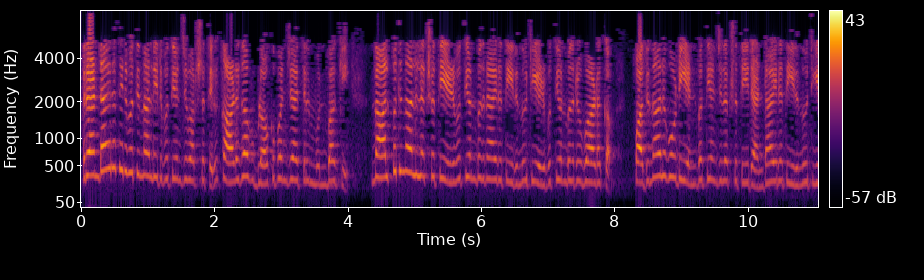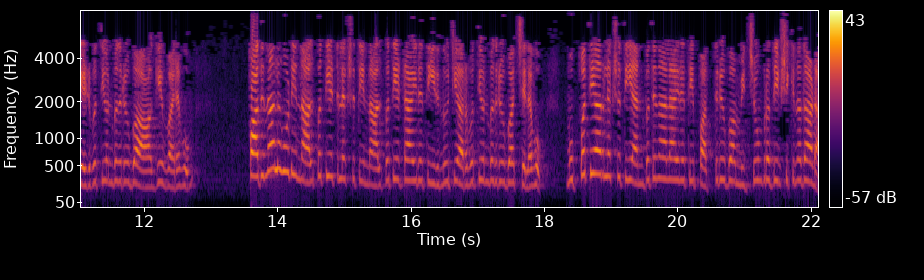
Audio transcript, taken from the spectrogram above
രണ്ടായിരത്തി ഇരുപത്തിനാല് ഇരുപത്തിയഞ്ച് വർഷത്തിൽ കാളികാവ് ബ്ലോക്ക് പഞ്ചായത്തിൽ മുൻപാക്കി നാൽപ്പത്തിനാല് ലക്ഷത്തി എഴുപത്തിയൊൻപതിനായിരത്തി ഇരുന്നൂറ്റി എഴുപത്തിയൊൻപത് രൂപ അടക്കം പതിനാല് കോടി എൺപത്തിയഞ്ച് ലക്ഷത്തി രണ്ടായിരത്തി ഇരുന്നൂറ്റി എഴുപത്തിയൊൻപത് രൂപ ആകെ വരവും പതിനാല് കോടി നാൽപ്പത്തിയെട്ട് ലക്ഷത്തി നാൽപ്പത്തിയെട്ടായിരത്തി ഇരുന്നൂറ്റി അറുപത്തിയൊൻപത് രൂപ ചെലവും മുപ്പത്തിയാറ് ലക്ഷത്തി അൻപത്തിനാലായിരത്തി പത്ത് രൂപ മിച്ചവും പ്രതീക്ഷിക്കുന്നതാണ്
